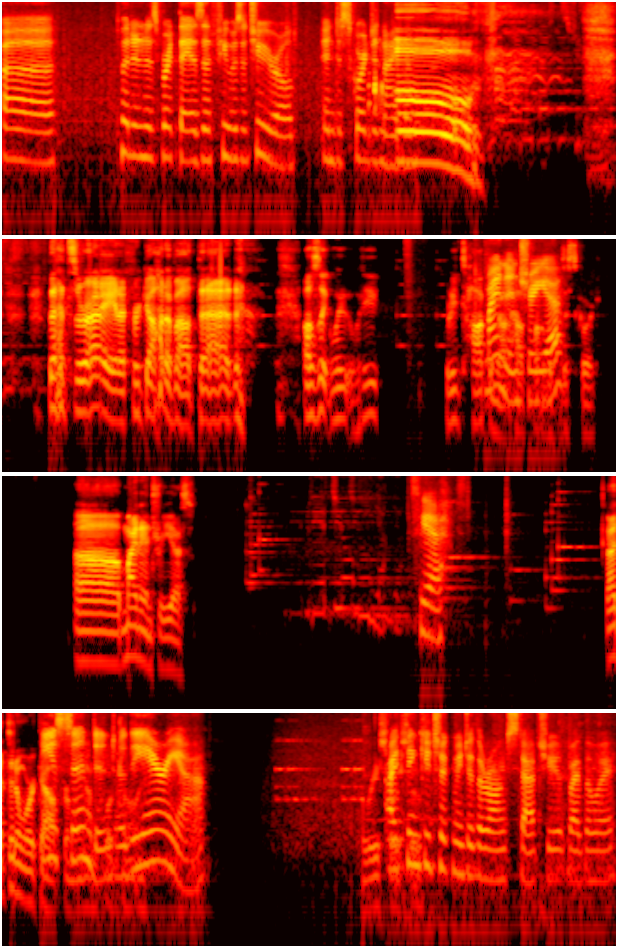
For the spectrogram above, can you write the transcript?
uh, put in his birthday as if he was a two-year-old, and Discord denied him. Oh, that's right. I forgot about that. I was like, wait, what are you, what are you talking Mine about? Mine entry, yeah? Discord. Uh, mine entry, yes. Yeah. That didn't work out for me. Descend into the unfortunately. area. I think you took me to the wrong statue, by the way.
